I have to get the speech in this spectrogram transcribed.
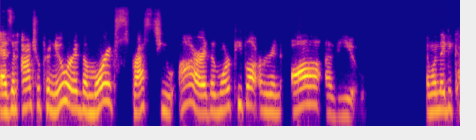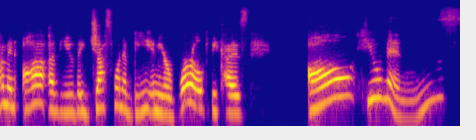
As an entrepreneur, the more expressed you are, the more people are in awe of you. And when they become in awe of you, they just want to be in your world because all humans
